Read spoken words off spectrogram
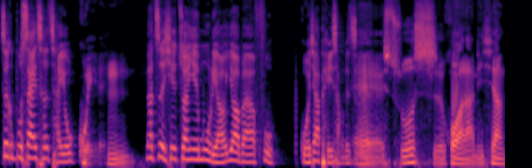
这个不塞车才有鬼嘞，嗯，那这些专业幕僚要不要负国家赔偿的责任？诶，说实话啦，你像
